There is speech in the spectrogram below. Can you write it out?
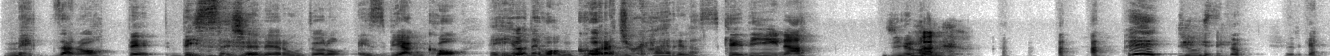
Mezzanotte, disse Cenerutolo e sbiancò. E io devo ancora giocare la schedina. Girò. Giusto, perché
